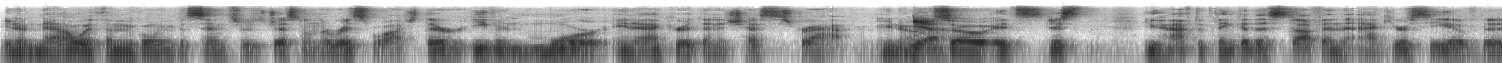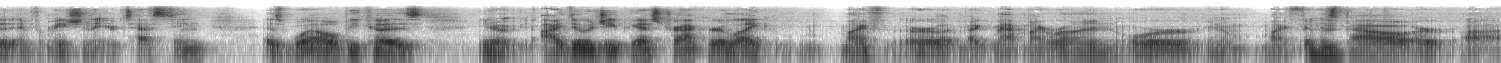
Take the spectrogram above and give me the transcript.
you know, now with them going to sensors just on the wristwatch, they're even more inaccurate than a chest strap, you know? Yeah. So it's just, you have to think of this stuff and the accuracy of the information that you're testing as well because you know i do a gps tracker like my or like map my run or you know my fitness pal or uh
